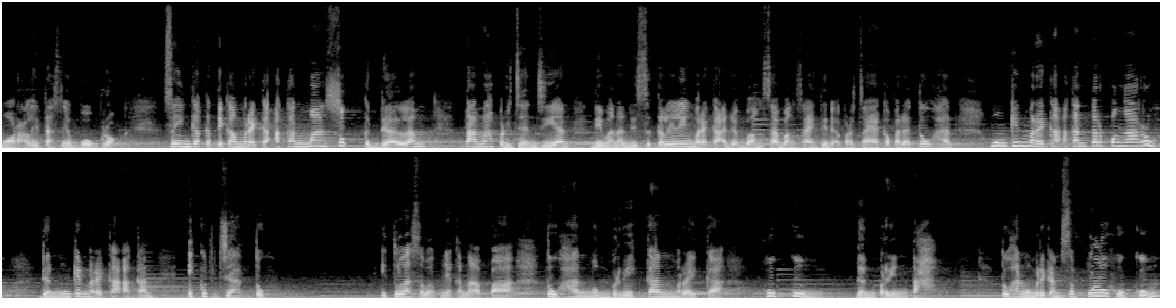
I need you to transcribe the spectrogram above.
moralitasnya bobrok. Sehingga ketika mereka akan masuk ke dalam tanah perjanjian di mana di sekeliling mereka ada bangsa-bangsa yang tidak percaya kepada Tuhan, mungkin mereka akan terpengaruh dan mungkin mereka akan ikut jatuh. Itulah sebabnya kenapa Tuhan memberikan mereka hukum dan perintah. Tuhan memberikan 10 hukum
